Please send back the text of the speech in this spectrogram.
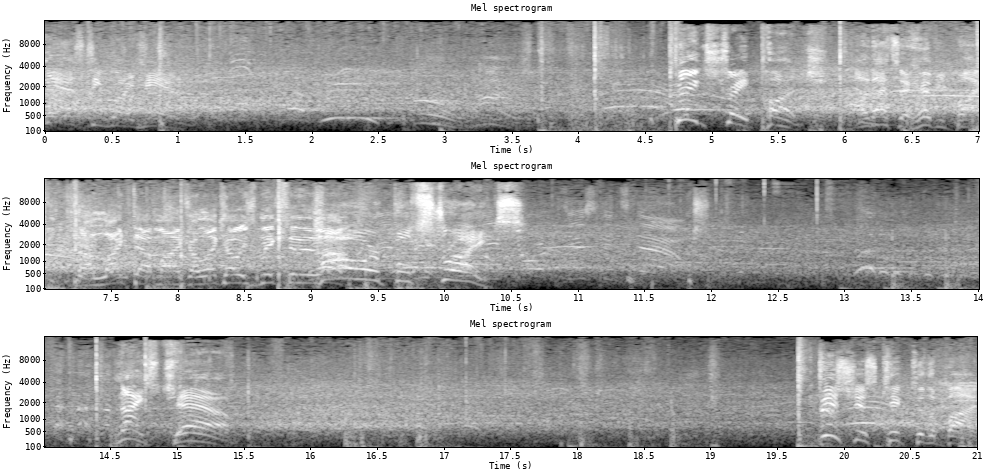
Nasty right hand. Big straight punch. Oh, that's a heavy body kick. I like that, Mike. I like how he's mixing it up. Powerful strikes. Nice jab. Vicious kick to the body.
